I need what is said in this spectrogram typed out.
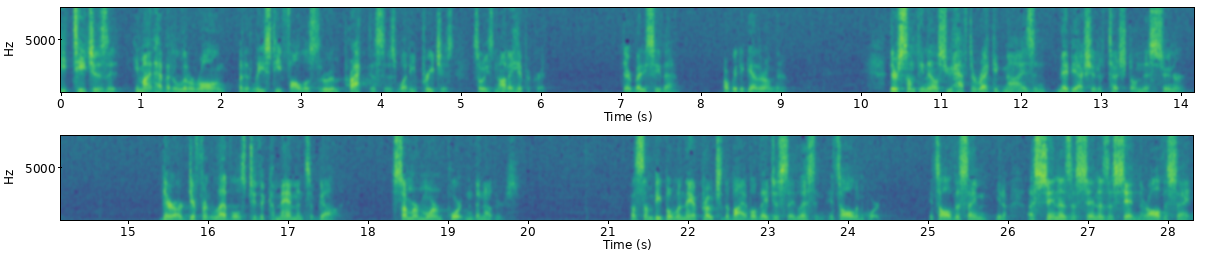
He teaches it. He might have it a little wrong, but at least he follows through and practices what he preaches. So he's not a hypocrite. Did everybody see that? Are we together on that? There's something else you have to recognize, and maybe I should have touched on this sooner. There are different levels to the commandments of God. Some are more important than others. Now, some people, when they approach the Bible, they just say, listen, it's all important. It's all the same. You know, a sin is a sin is a sin. They're all the same.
